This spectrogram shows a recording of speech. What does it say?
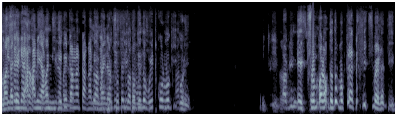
আমার কাছে টাকা নেই আমার আমি নিজেকে টানার টাকা নেই আমি মাইলট সত্যি কথা পর্যন্ত ওয়েট করব কি করে? আপনি নেক্সট সোমবার অন্তত পক্ষে একটা ফিক্স ম্যাটার দিন।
